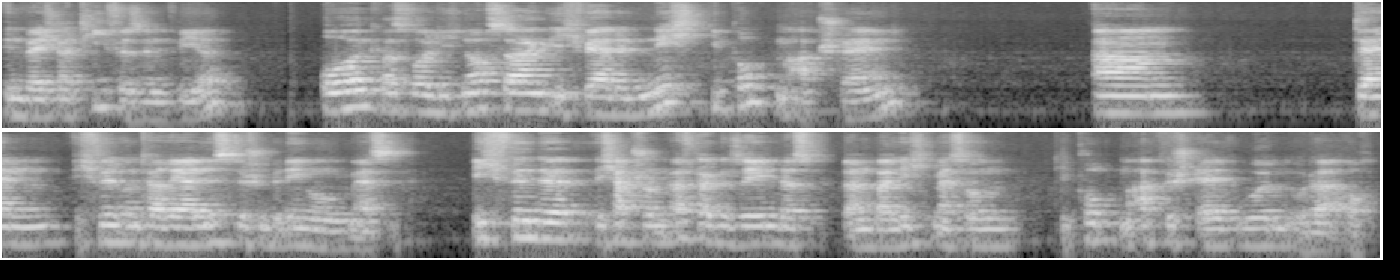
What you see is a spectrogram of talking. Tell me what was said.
in welcher Tiefe sind wir. Und was wollte ich noch sagen? Ich werde nicht die Pumpen abstellen, ähm, denn ich will unter realistischen Bedingungen messen. Ich finde, ich habe schon öfter gesehen, dass dann bei Lichtmessungen die Pumpen abgestellt wurden oder auch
